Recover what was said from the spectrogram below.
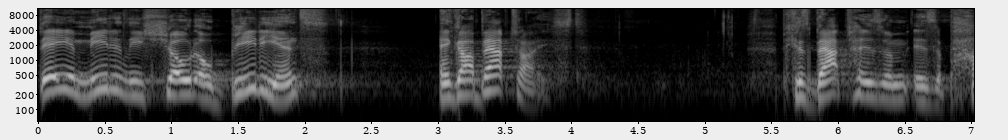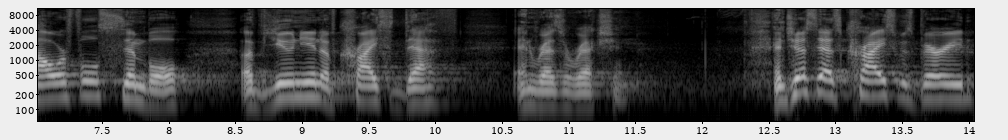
they immediately showed obedience and got baptized. Because baptism is a powerful symbol of union of Christ's death and resurrection. And just as Christ was buried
